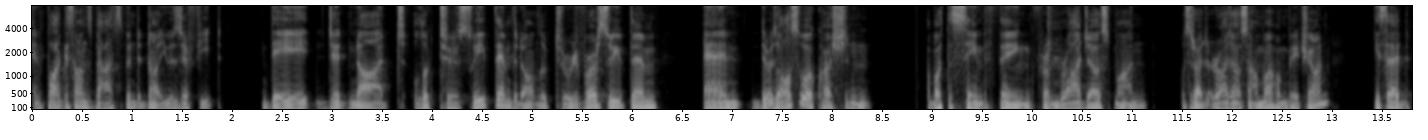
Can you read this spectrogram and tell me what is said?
and Pakistan's batsmen did not use their feet. They did not look to sweep them, they don't look to reverse sweep them. And there was also a question about the same thing from Raja Osman, was Raja, Raja Osama from Patreon. He said,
